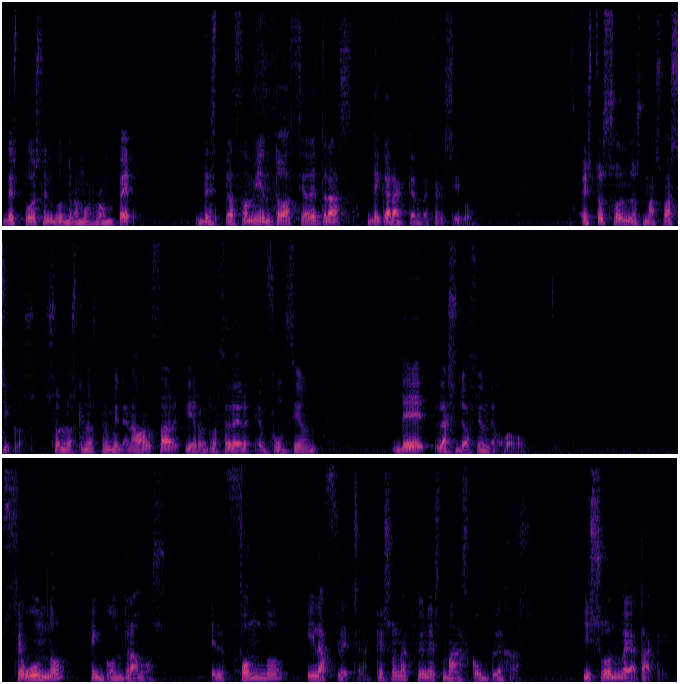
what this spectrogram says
Después encontramos romper, desplazamiento hacia detrás de carácter defensivo. Estos son los más básicos, son los que nos permiten avanzar y retroceder en función de la situación de juego. Segundo, encontramos el fondo y la flecha, que son acciones más complejas y son de ataque.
